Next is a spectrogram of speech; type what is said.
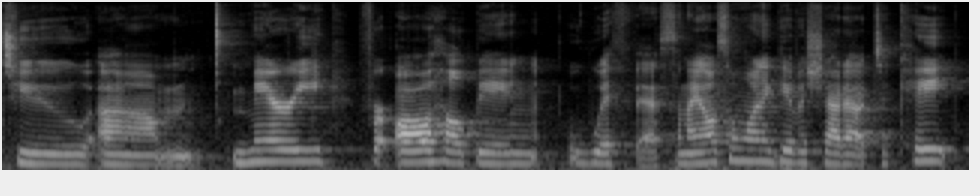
to um, Mary for all helping with this. And I also want to give a shout out to Kate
